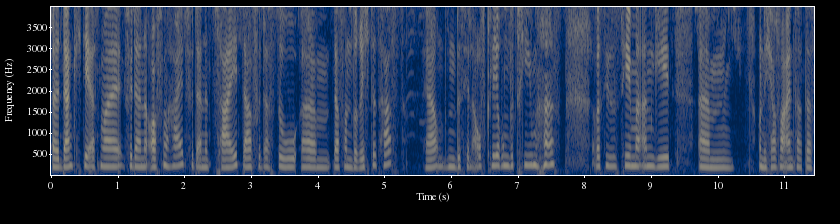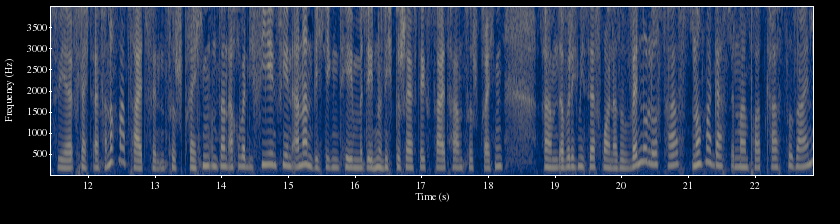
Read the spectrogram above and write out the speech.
äh, danke ich dir erstmal für deine Offenheit, für deine Zeit, dafür, dass du ähm, davon berichtet hast, ja, und ein bisschen Aufklärung betrieben hast, was dieses Thema angeht. Ähm, und ich hoffe einfach, dass wir vielleicht einfach nochmal Zeit finden zu sprechen und dann auch über die vielen, vielen anderen wichtigen Themen, mit denen du dich beschäftigst, Zeit haben zu sprechen. Ähm, da würde ich mich sehr freuen. Also wenn du Lust hast, nochmal Gast in meinem Podcast zu sein,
